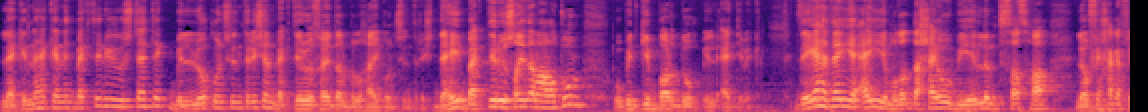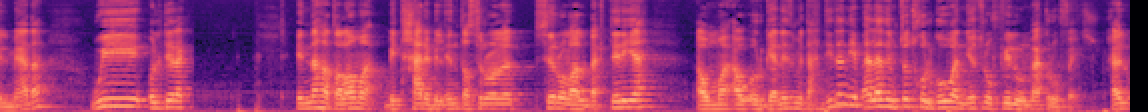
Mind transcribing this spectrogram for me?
لكنها كانت bacteriostatic بال low concentration bactericidal بال high concentration ده هي bactericidal على طول وبتجيب برضه ال atypical زيها زي أي مضاد حيوي بيقل امتصاصها لو في حاجة في المعدة. وقلت لك إنها طالما بتحارب ال intracellular bacteria أو ما أو organism تحديدا يبقى لازم تدخل جوه ال neutrophil وال macrophage. حلو؟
